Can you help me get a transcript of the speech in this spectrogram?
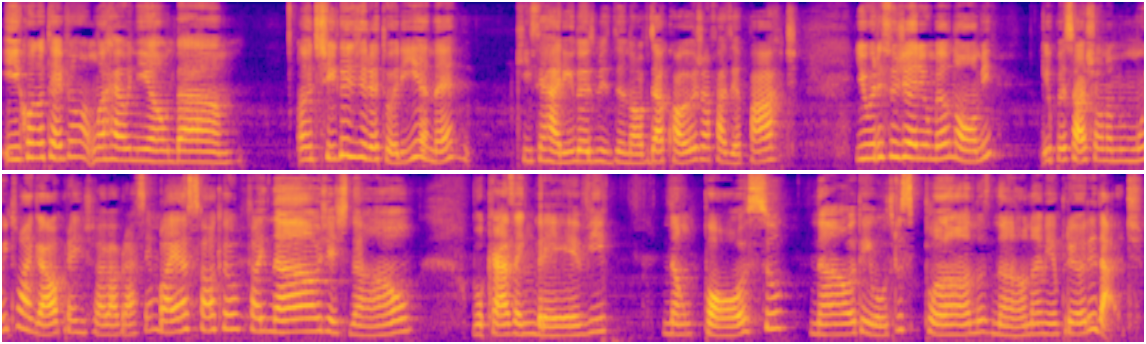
E quando teve uma reunião da antiga diretoria, né, que encerraria em 2019, da qual eu já fazia parte. Yuri sugeriu o meu nome. E o pessoal achou um nome muito legal pra gente levar pra Assembleia. Só que eu falei: não, gente, não. Vou casar em breve. Não posso. Não, eu tenho outros planos. Não, não é minha prioridade.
